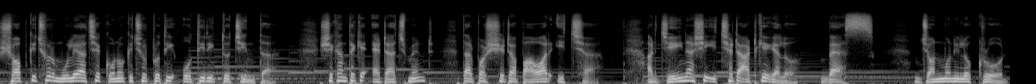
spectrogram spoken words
সব কিছুর মূলে আছে কোনো কিছুর প্রতি অতিরিক্ত চিন্তা। সেখান থেকে অ্যাটাচমেন্ট, তারপর সেটা পাওয়ার ইচ্ছা। আর যেই না সেই ইচ্ছাটা আটকে গেল, ব্যাস, জন্ম নিল ক্রোধ।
